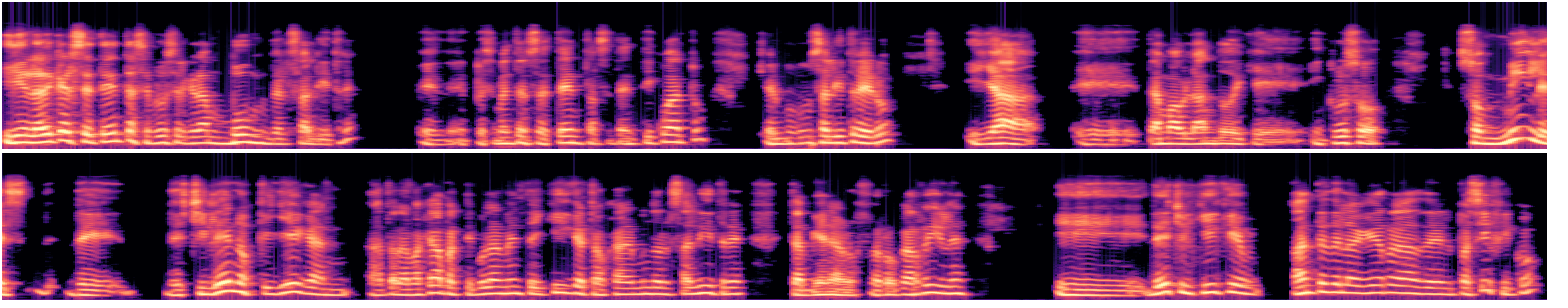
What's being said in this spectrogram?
Y en la década del 70 se produce el gran boom del salitre, el, especialmente en el 70, el 74, el boom salitrero, y ya eh, estamos hablando de que incluso son miles de, de, chilenos que llegan a Tarapacá, particularmente a Iquique, a trabajar en el mundo del salitre, también a los ferrocarriles. Y de hecho, Iquique, antes de la guerra del Pacífico,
